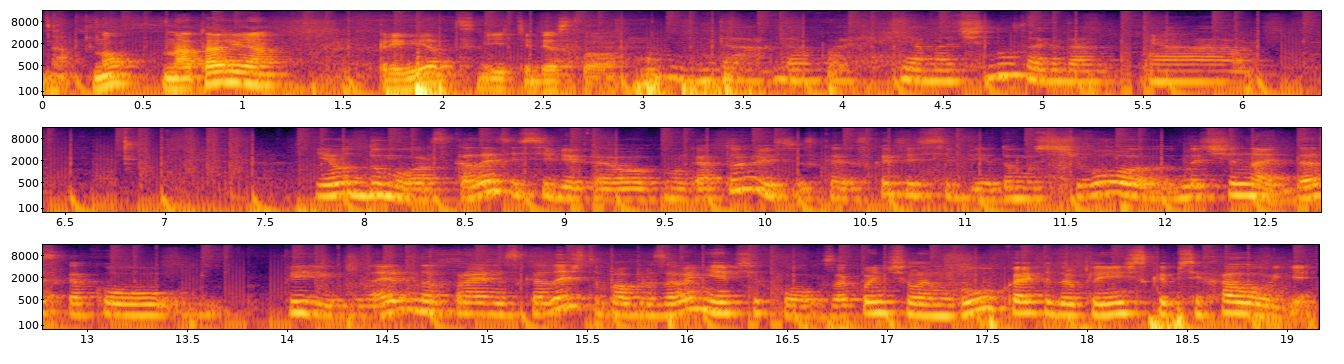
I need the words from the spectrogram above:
Да. Ну, Наталья, привет, и тебе слово. Да, давай, я начну тогда. А, я вот думала рассказать о себе, когда вот мы готовились, рассказать о себе. Думаю, с чего начинать, да, с какого периода. Наверное, правильно сказать, что по образованию я психолог. Закончила МГУ, кафедру клинической психологии.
